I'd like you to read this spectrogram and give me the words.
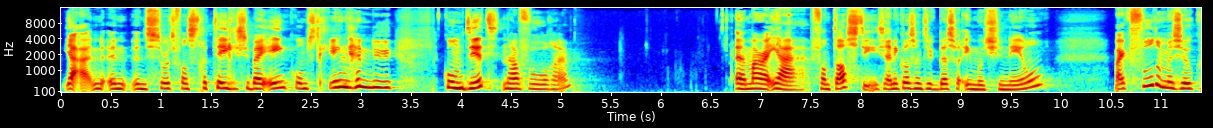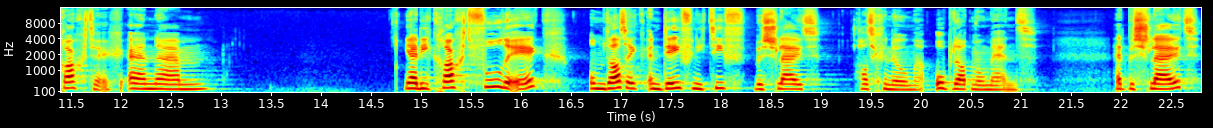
ja, een, een, een soort van strategische bijeenkomst ging en nu komt dit naar voren. Uh, maar ja, fantastisch. En ik was natuurlijk best wel emotioneel. Maar ik voelde me zo krachtig. En um, ja, die kracht voelde ik omdat ik een definitief besluit had genomen op dat moment. Het besluit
